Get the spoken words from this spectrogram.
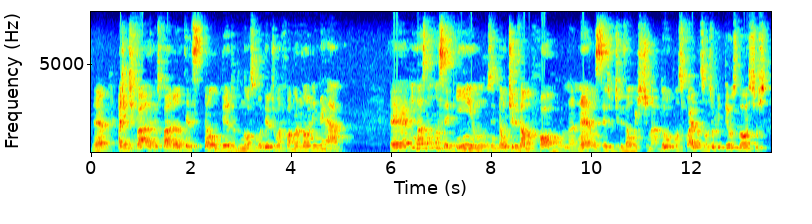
né, a gente fala que os parâmetros estão dentro do nosso modelo de uma forma não linear. É, e nós não conseguimos, então, utilizar uma fórmula, né, ou seja, utilizar um estimador com os quais nós vamos obter os nossos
